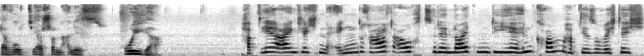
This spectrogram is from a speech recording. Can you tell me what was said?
Da wurde ja schon alles ruhiger. Habt ihr eigentlich einen engen Draht auch zu den Leuten, die hier hinkommen? Habt ihr so richtig,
